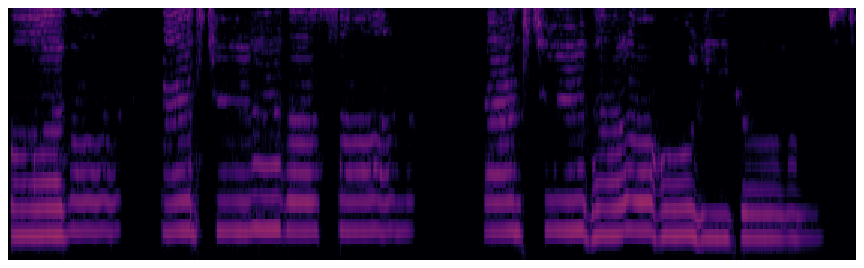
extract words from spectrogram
Father, and to the Son, and to the Holy Ghost.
